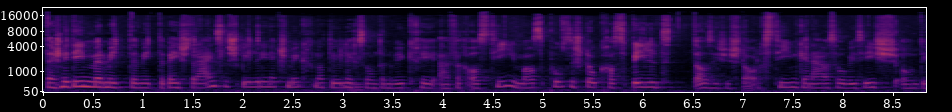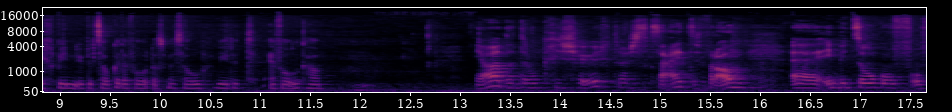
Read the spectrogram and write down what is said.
das ist nicht immer mit, mit den besten Einzelspielerinnen geschmückt natürlich, sondern wirklich einfach als Team, als Puzzlestück, als Bild. Das ist ein starkes Team, genau so wie es ist. Und ich bin überzeugt davon, dass wir so wird Erfolg haben. Ja, der Druck ist hoch, du hast es gesagt. Vor allem äh, in Bezug auf, auf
